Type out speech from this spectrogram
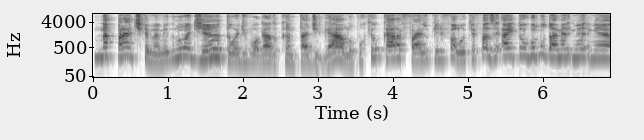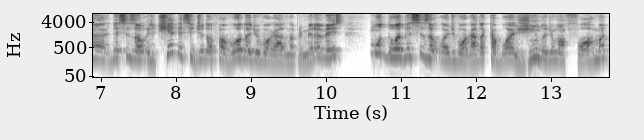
Na prática, meu amigo, não adianta o advogado cantar de galo porque o cara faz o que ele falou que ia fazer. Ah, então eu vou mudar minha, minha, minha decisão. Ele tinha decidido a favor do advogado na primeira vez, mudou a decisão. O advogado acabou agindo de uma forma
